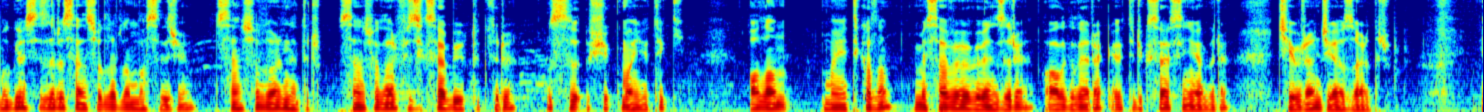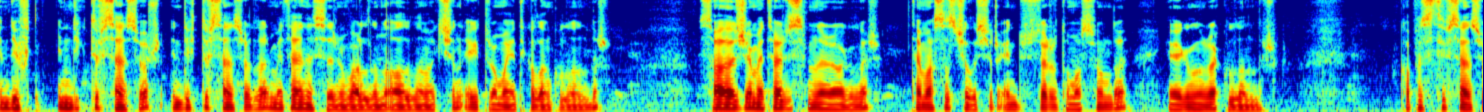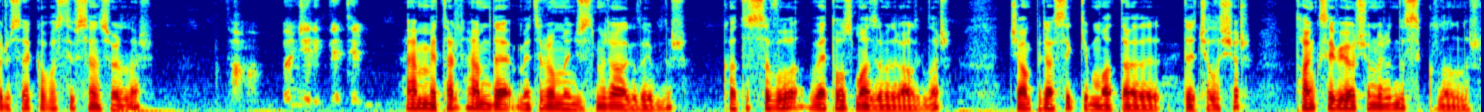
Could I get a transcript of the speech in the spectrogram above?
Bugün sizlere sensörlerden bahsedeceğim. Sensörler nedir? Sensörler fiziksel büyüklükleri, ısı, ışık, manyetik, alan, manyetik alan, mesafe ve benzeri algılayarak elektriksel sinyalleri çeviren cihazlardır. İndif- İndüktif sensör, indüktif sensörler metal nesnelerin varlığını algılamak için elektromanyetik alan kullanılır. Sadece metal cisimleri algılar, temassız çalışır, endüstriyel otomasyonda yaygın olarak kullanılır. Kapasitif sensör ise kapasitif sensörler Tamam. Öncelikle tel hem metal hem de metal olmayan cisimleri algılayabilir. Katı sıvı ve toz malzemeleri algılar. Cam plastik gibi maddelerde çalışır. Tank seviye ölçümlerinde sık kullanılır.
